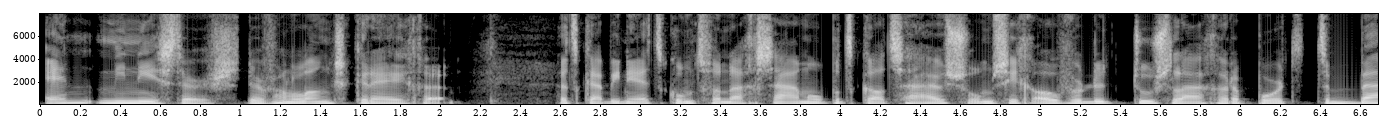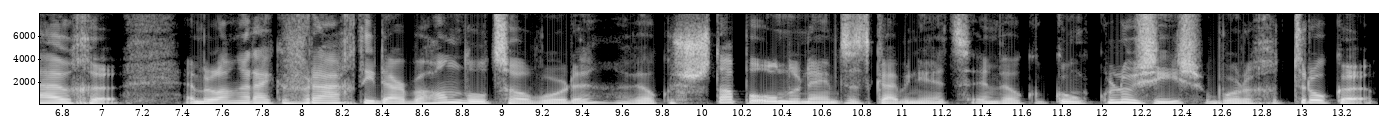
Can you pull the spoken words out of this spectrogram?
en ministers ervan langs kregen. Het kabinet komt vandaag samen op het Katshuis om zich over het toeslagenrapport te buigen. Een belangrijke vraag die daar behandeld zal worden: welke stappen onderneemt het kabinet en welke conclusies worden getrokken?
